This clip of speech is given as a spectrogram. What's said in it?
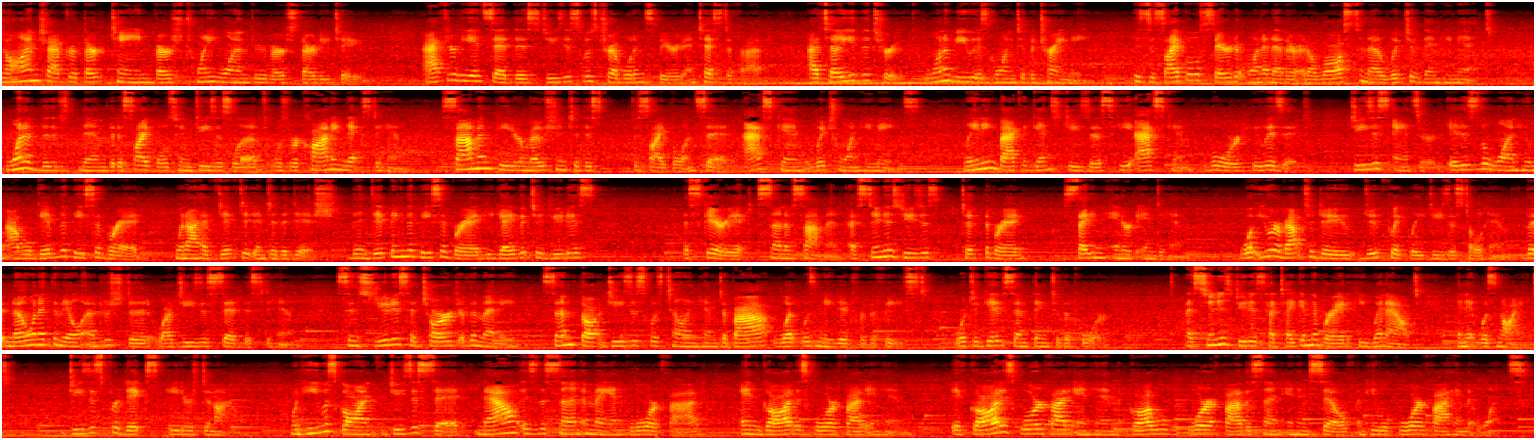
John chapter 13, verse 21 through verse 32. After he had said this, Jesus was troubled in spirit and testified, I tell you the truth, one of you is going to betray me. His disciples stared at one another at a loss to know which of them he meant. One of them, the disciples whom Jesus loved, was reclining next to him. Simon Peter motioned to this disciple and said, Ask him which one he means. Leaning back against Jesus, he asked him, Lord, who is it? Jesus answered, It is the one whom I will give the piece of bread when I have dipped it into the dish. Then, dipping the piece of bread, he gave it to Judas Iscariot, son of Simon. As soon as Jesus took the bread, Satan entered into him. What you are about to do, do quickly, Jesus told him. But no one at the meal understood why Jesus said this to him. Since Judas had charge of the money, some thought Jesus was telling him to buy what was needed for the feast, or to give something to the poor. As soon as Judas had taken the bread, he went out, and it was night. Jesus predicts Peter's denial. When he was gone, Jesus said, Now is the Son of Man glorified, and God is glorified in him. If God is glorified in him, God will glorify the Son in himself, and he will glorify him at once.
